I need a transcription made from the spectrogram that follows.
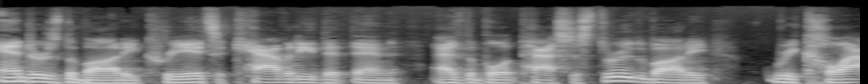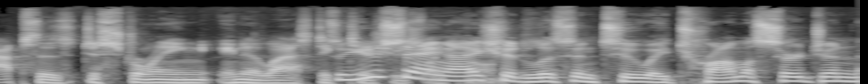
enters the body, creates a cavity that then, as the bullet passes through the body, recollapses, destroying inelastic So you're saying like I should listen to a trauma surgeon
